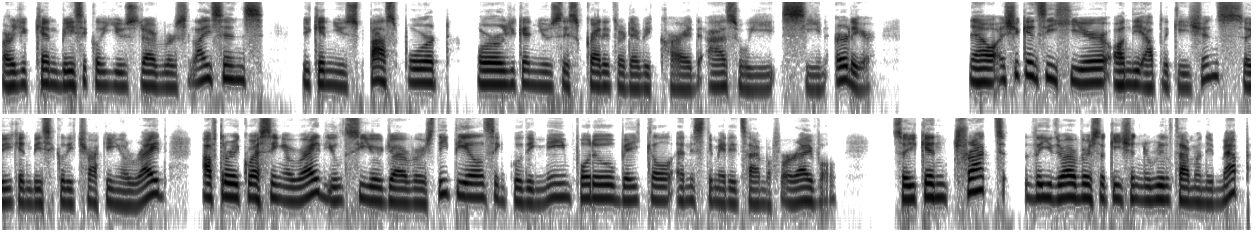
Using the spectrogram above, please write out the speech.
or you can basically use driver's license, you can use passport, or you can use this credit or debit card as we seen earlier. Now, as you can see here on the applications, so you can basically tracking your ride. After requesting a ride, you'll see your driver's details, including name, photo, vehicle, and estimated time of arrival. So you can track the driver's location in real time on the map.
